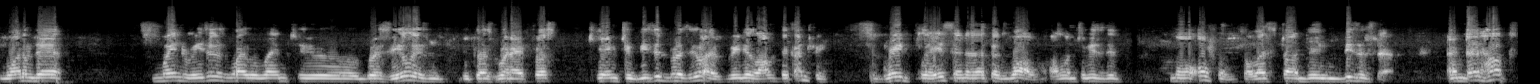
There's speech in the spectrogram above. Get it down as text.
one of the main reasons why we went to Brazil is because when I first came to visit Brazil, I really loved the country. It's a great place, and I thought, wow, I want to visit it more often. So let's start doing business there, and that helps.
